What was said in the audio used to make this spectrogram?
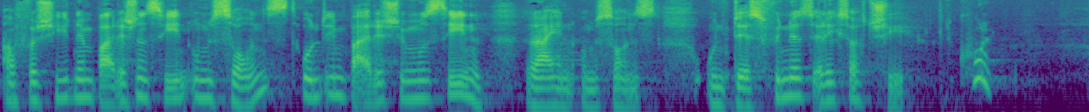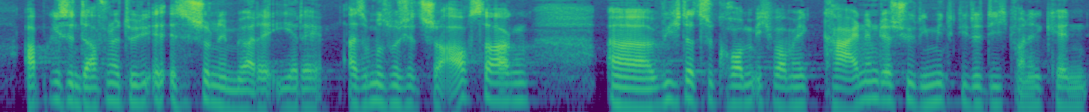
auf verschiedenen bayerischen Seen umsonst und in bayerische Museen rein umsonst. Und das finde ich ehrlich gesagt schön. Cool. Abgesehen davon natürlich, es ist schon eine Mörderehre. Also muss man jetzt schon auch sagen, äh, wie ich dazu komme, ich war mit keinem der Jurymitglieder, die ich gar nicht kenne,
